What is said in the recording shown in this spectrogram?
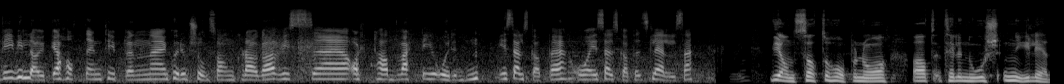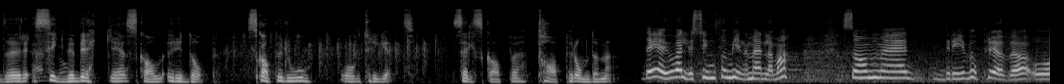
vi ville jo ikke hatt den typen eh, korrupsjonsanklager hvis eh, alt hadde vært i orden i selskapet og i selskapets ledelse. De ansatte håper nå at Telenors nye leder Sigve Brekke skal rydde opp, skape ro og trygghet. Selskapet taper omdømme. Det er jo veldig synd for mine medlemmer, som driver og prøver å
